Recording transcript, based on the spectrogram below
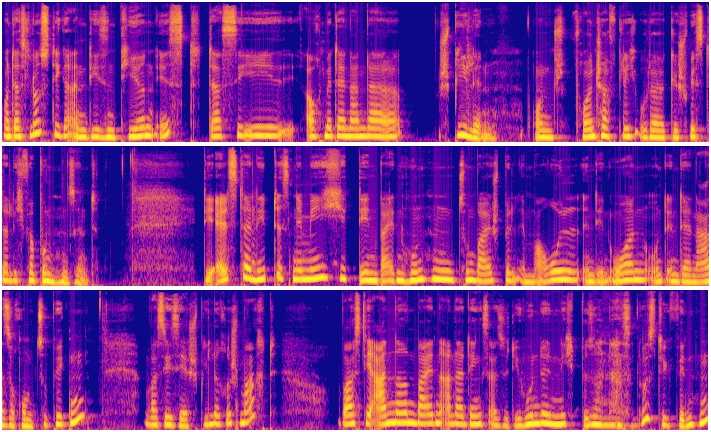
Und das Lustige an diesen Tieren ist, dass sie auch miteinander spielen und freundschaftlich oder geschwisterlich verbunden sind. Die Elster liebt es nämlich, den beiden Hunden zum Beispiel im Maul, in den Ohren und in der Nase rumzupicken, was sie sehr spielerisch macht, was die anderen beiden allerdings, also die Hunde, nicht besonders lustig finden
